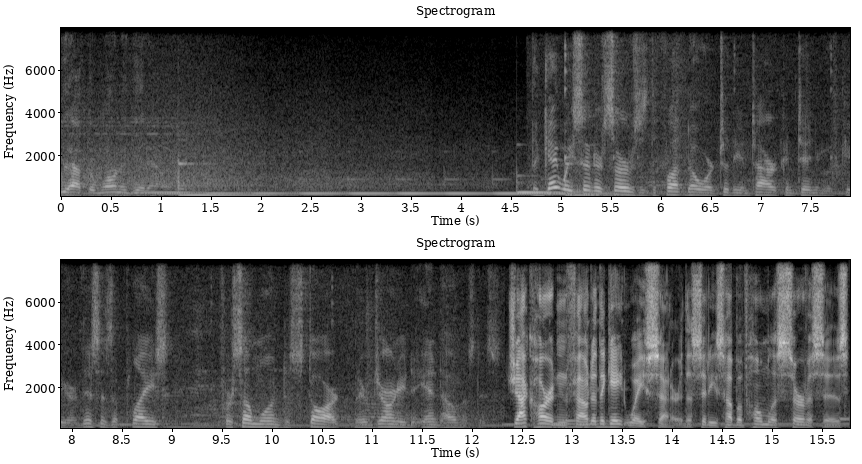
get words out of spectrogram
You have to want to get out. The Gateway Center serves as the front door to the entire continuum of care. This is a place for someone to start their journey to end homelessness. Jack Hardin founded the Gateway Center, the city's hub of homeless services.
